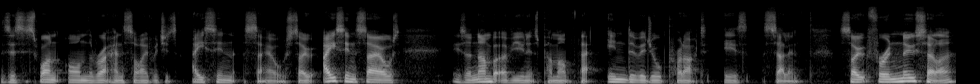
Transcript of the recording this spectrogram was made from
is this one on the right hand side, which is ASIN sales. So ASIN sales is a number of units per month that individual product is selling. So for a new seller,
